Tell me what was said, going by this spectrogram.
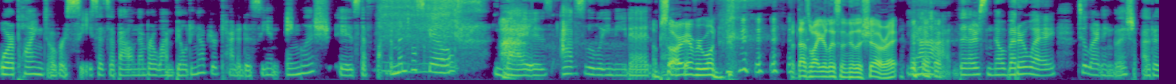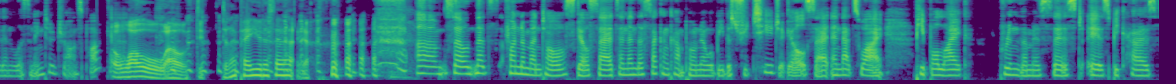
or applying to overseas. It's about number one, building up your candidacy in English is the fundamental skill that is absolutely needed. I'm sorry, everyone. but that's why you're listening to the show, right? yeah, there's no better way to learn English other than listening to John's podcast. Oh, whoa, whoa. Did, did I pay you to say that? Yeah. um, so that's fundamental skill sets. And then the second component will be the strategic skill set. And that's why people like Crimson Assist is because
